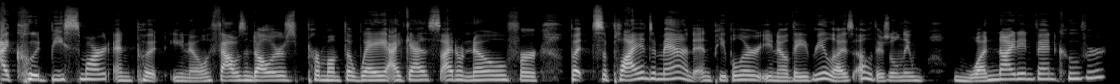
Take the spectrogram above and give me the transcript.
I could be smart and put, you know, a thousand dollars per month away, I guess. I don't know for but supply and demand. And people are, you know, they realize, oh, there's only one night in Vancouver.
